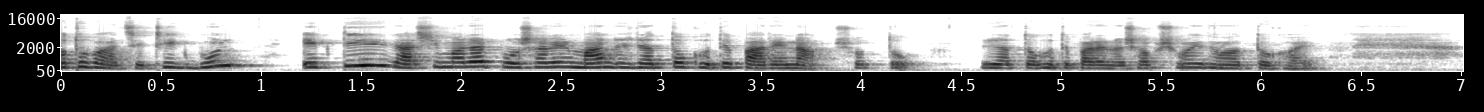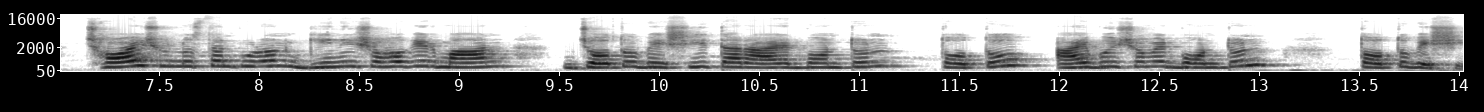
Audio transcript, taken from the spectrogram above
অথবা আছে, ঠিক ভুল একটি রাশিমালার প্রসারের মান ঋণাত্মক হতে পারে না, সত্য, ঋণাত্মক হতে পারে না, সবসময় ধনাত্মক হয়। ছয় শূন্যস্থান পূরণ, গিনি সহগের মান যত বেশি তার আয়ের বন্টন, তত আয় বৈষম্যের বন্টন, তত বেশি।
